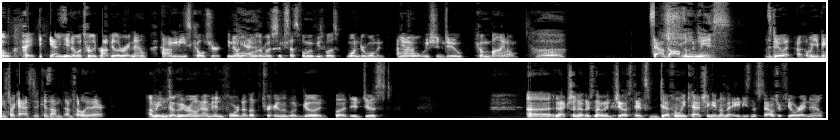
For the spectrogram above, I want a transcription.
Oh, hey, Yes. you know what's really popular right now? Huh. 80s culture. You know what Okay. one of their most successful movies was? Wonder Woman. You Uh-huh. know what we should do? Combine them. Sounds awesome to me. Let's do it. Were you being sarcastic? Because I'm I'm totally there. I mean, don't get me wrong, I'm in for it, and I thought the trailer looked good, but it just. Uh, actually, no, there's no it just. It's definitely cashing in on the 80s nostalgia feel right now.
